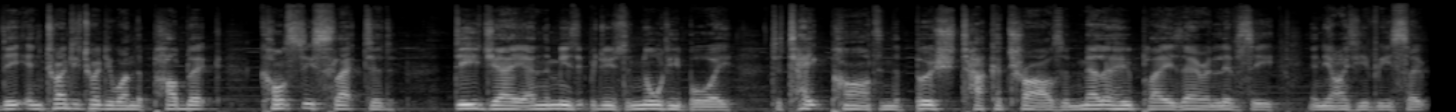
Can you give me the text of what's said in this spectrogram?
The, in 2021, the public constantly selected DJ and the music producer Naughty Boy to take part in the Bush Tucker trials, and Miller, who plays Aaron Livesey in the ITV soap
